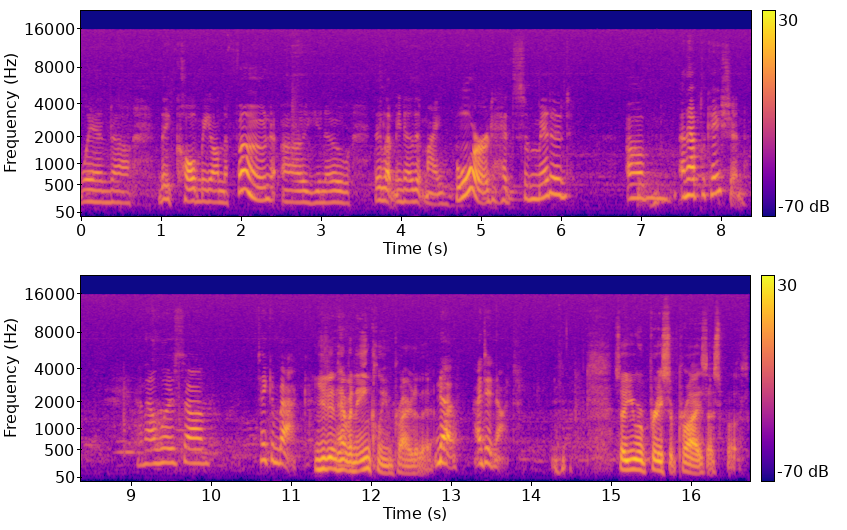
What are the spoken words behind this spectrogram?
when uh, they called me on the phone, uh, you know, they let me know that my board had submitted um, an application, and I was um taken back. You didn't have an inkling prior to that, No, I did not. so you were pretty surprised, I suppose.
